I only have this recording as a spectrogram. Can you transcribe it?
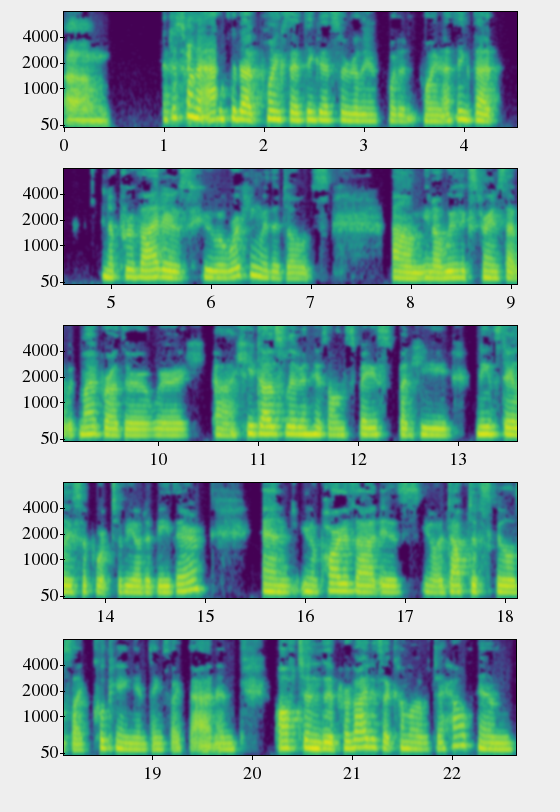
on. Um, I just want to add to that point because I think that's a really important point. I think that you know, providers who are working with adults. Um, you know, we've experienced that with my brother where uh, he does live in his own space, but he needs daily support to be able to be there. And, you know, part of that is, you know, adaptive skills like cooking and things like that. And often the providers that come over to help him,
